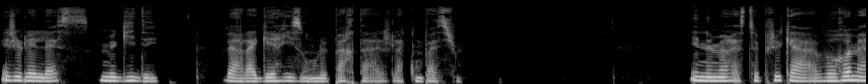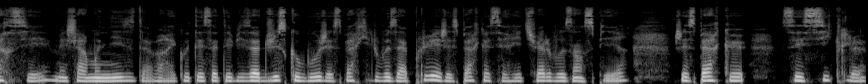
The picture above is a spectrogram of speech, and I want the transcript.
et je les laisse me guider vers la guérison, le partage, la compassion. Il ne me reste plus qu'à vous remercier, mes chers Moniz, d'avoir écouté cet épisode jusqu'au bout. J'espère qu'il vous a plu et j'espère que ces rituels vous inspirent. J'espère que ces cycles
